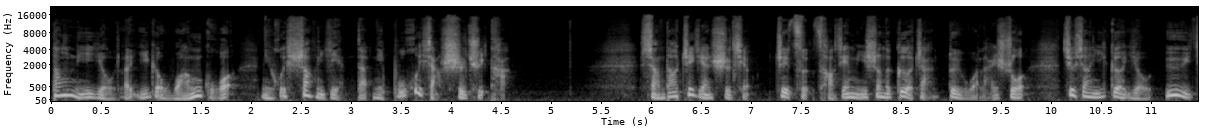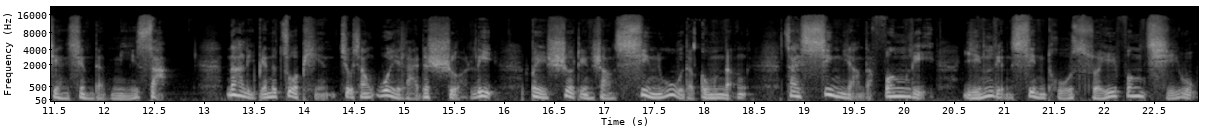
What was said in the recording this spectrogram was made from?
当你有了一个王国，你会上瘾的，你不会想失去它。”想到这件事情，这次草间弥生的个展对我来说，就像一个有预见性的弥撒。那里边的作品就像未来的舍利，被设定上信物的功能，在信仰的风里引领信徒随风起舞。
